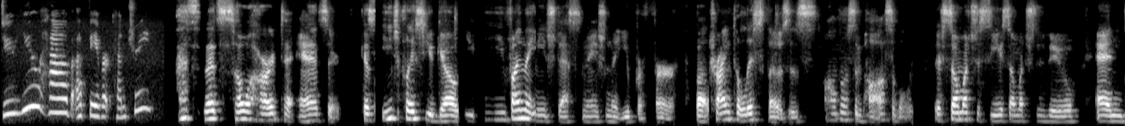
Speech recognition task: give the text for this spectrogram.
Do you have a favorite country? That's that's so hard to answer because each place you go, you, you find that each destination that you prefer. But trying to list those is almost impossible. There's so much to see, so much to do, and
